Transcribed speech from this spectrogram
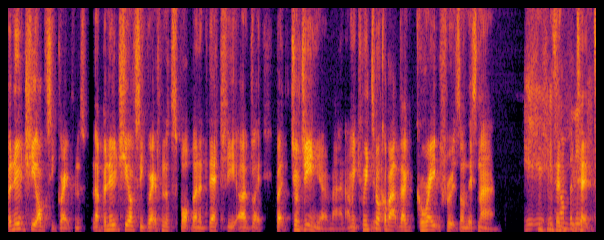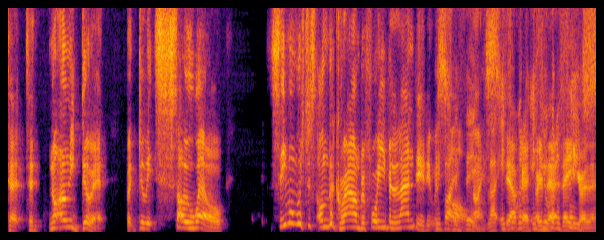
Bonucci obviously great from the no, Bonucci obviously great from the spot. Benedetti, uh, like, but Jorginho, man. I mean, can we talk Yeah. about the grapefruits on this man? it- it- it's to, unbelievable. to, to, to not only do it, but do it so well. Simon was just on the ground before he even landed. It was This like, nice. Like if yeah, you're gonna, okay. if you're gonna face, you go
